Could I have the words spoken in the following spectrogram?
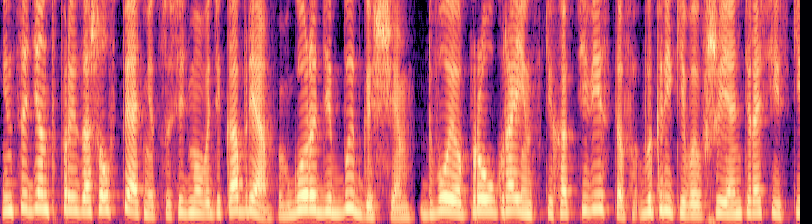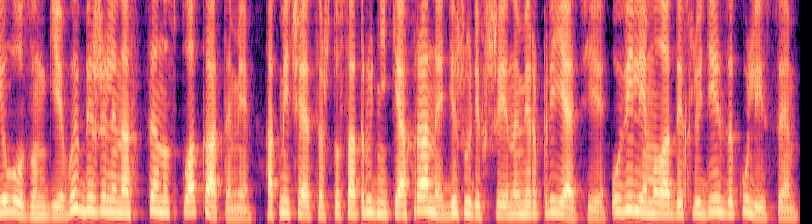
Инцидент произошел в пятницу, 7 декабря, в городе Быдгоще. Двое проукраинских активистов, выкрикивавшие антироссийские лозунги, выбежали на сцену с плакатами. Отмечается, что сотрудники охраны, дежурившие на мероприятии, увели молодых людей за кулисы.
